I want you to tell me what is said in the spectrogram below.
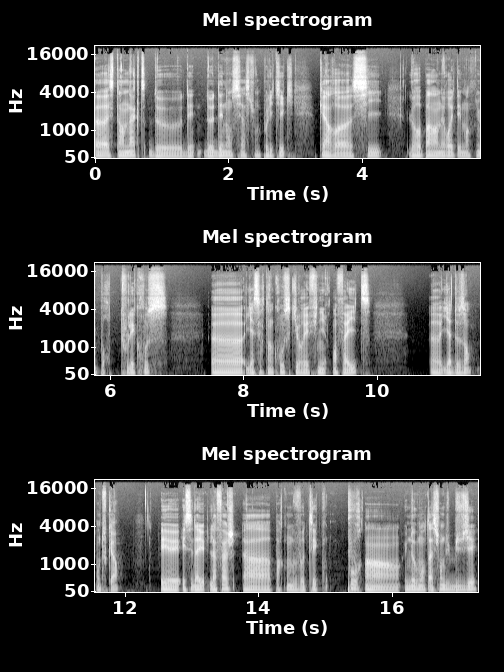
Euh, C'était un acte de, de dénonciation politique, car euh, si le repas en euro était maintenu pour tous les crous, euh, il y a certains crous qui auraient fini en faillite, il y a deux ans en tout cas. Et, et c'est d'ailleurs la FAGE a par contre voté pour un- une augmentation du budget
